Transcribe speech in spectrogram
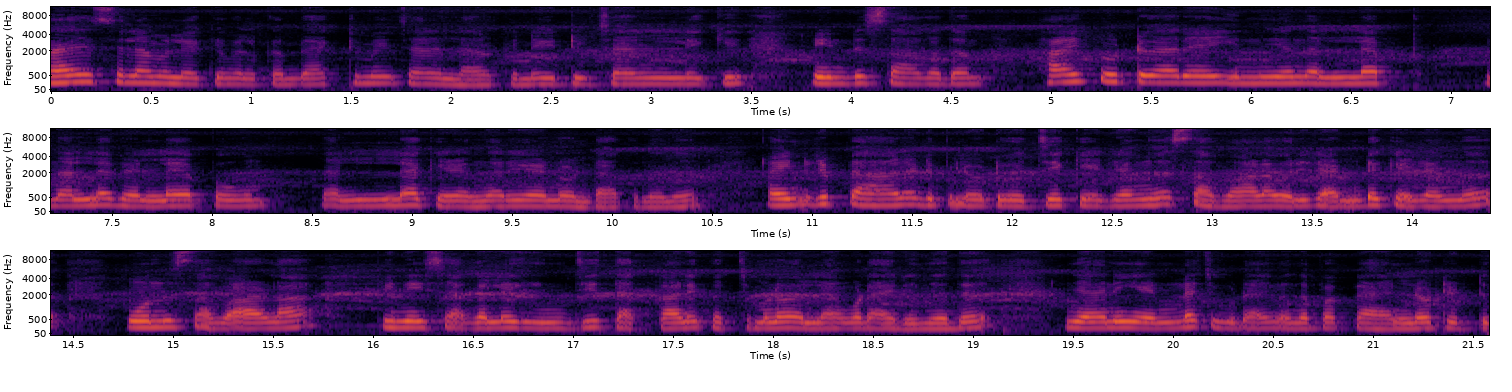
ഹായ് അസ്സാം വലൈക്കും welcome back to my channel. എല്ലാവർക്കും എന്റെ യൂട്യൂബ് ചാനലിലേക്ക് വീണ്ടും സ്വാഗതം. ഹായ് കൂട്ടുകാരെ ഇന്ന് ഞാൻ നല്ല നല്ല വെള്ളയപ്പവും നല്ല കിഴങ്ങറിയാണ് ഉണ്ടാക്കുന്നത്. അതിനൊരു പാൻ അടുപ്പിലോട്ട് വെച്ച് കിഴങ്ങ് സവാള ഒരു രണ്ട് കിഴങ്ങ് മൂന്ന് സവാള പിന്നെ ഈ ശകല ഇഞ്ചി തക്കാളി പച്ചമുളക് എല്ലാം കൂടെ അരിഞ്ഞത് ഞാൻ എണ്ണ ചൂടായി വന്നപ്പോൾ പാനിലോട്ട് ഇട്ട്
